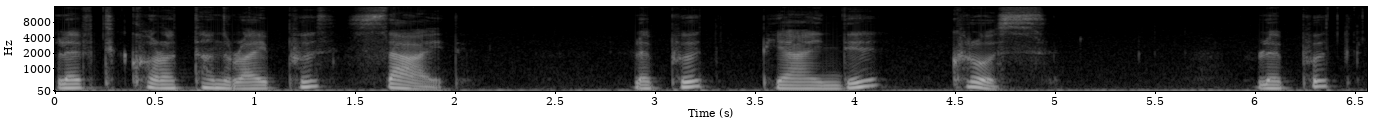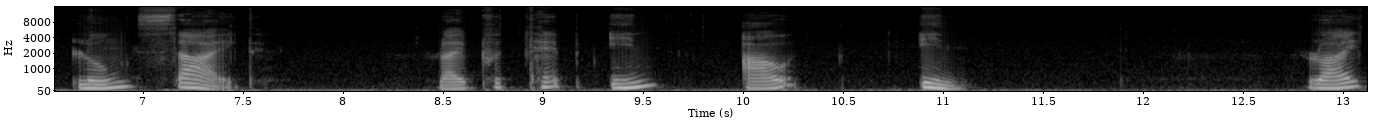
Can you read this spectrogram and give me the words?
Left quarter turn right foot side Left behind cross. Left long side. Right tap in out in. Right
